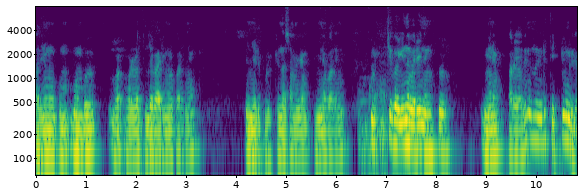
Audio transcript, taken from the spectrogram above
അതിനു മുമ്പ് വെള്ളത്തിന്റെ കാര്യങ്ങൾ പറഞ്ഞു. പിന്നീട് കുളിക്കുന്ന സമയം ഇങ്ങനെ പറഞ്ഞു. കുളിച്ച് കഴിയുന്നവരെ നിങ്ങൾക്ക് ഇങ്ങനെ പറയാം. അതിനൊന്നും ഒരു തെറ്റുമില്ല.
